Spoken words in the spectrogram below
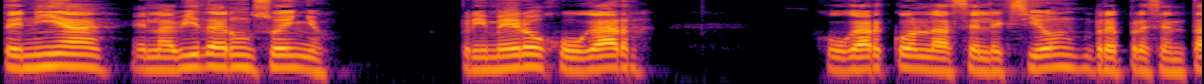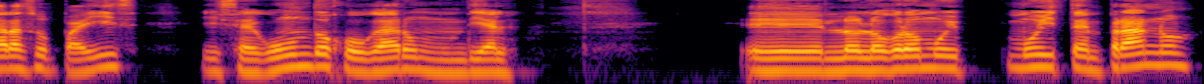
tenía en la vida era un sueño, primero jugar, jugar con la selección, representar a su país y segundo jugar un mundial. Eh, lo logró muy, muy temprano,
